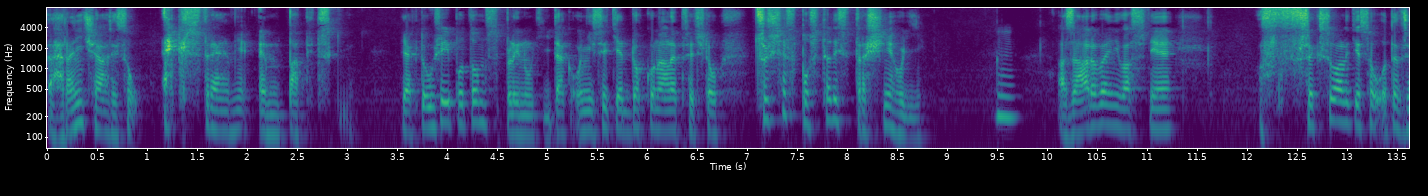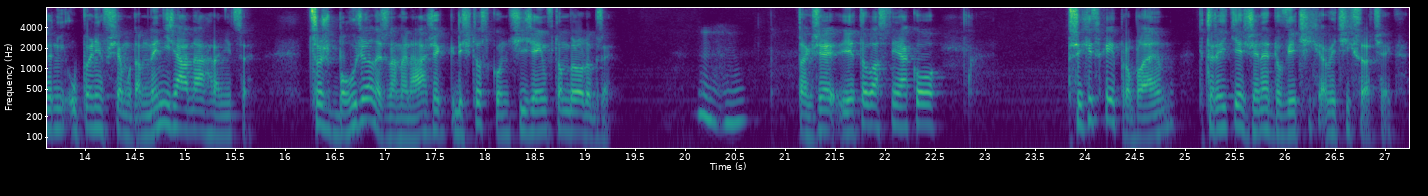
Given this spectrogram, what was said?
hraničáři jsou extrémně empatický jak toužejí potom splynutí, tak oni si tě dokonale přečtou, což se v posteli strašně hodí. Hmm. A zároveň vlastně v sexualitě jsou otevřený úplně všemu, tam není žádná hranice. Což bohužel neznamená, že když to skončí, že jim v tom bylo dobře. hmm Takže je to vlastně jako psychický problém, který tě žene do větších a větších sraček.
